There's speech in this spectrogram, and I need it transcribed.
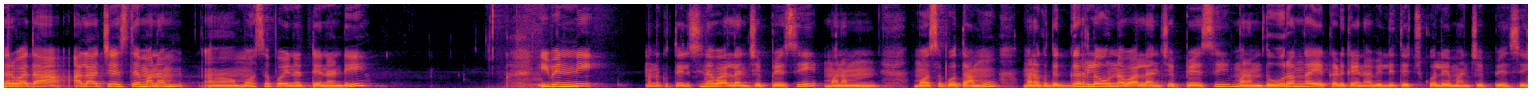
తర్వాత అలా చేస్తే మనం మోసపోయినట్టేనండి. ఇవన్నీ మనకు తెలిసిన వాళ్ళని చెప్పేసి మనం మోసపోతాము. మనకు దగ్గరలో ఉన్న వాళ్ళని చెప్పేసి మనం దూరంగా ఎక్కడికైనా వెళ్ళి తెచ్చుకోలేమని చెప్పేసి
